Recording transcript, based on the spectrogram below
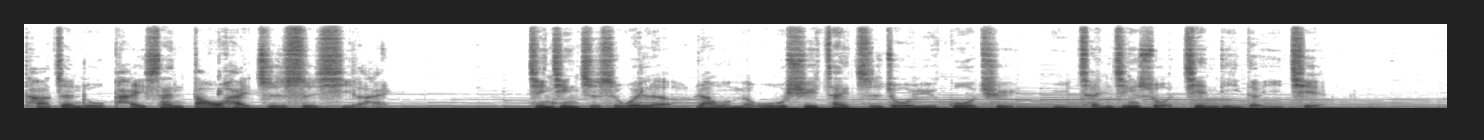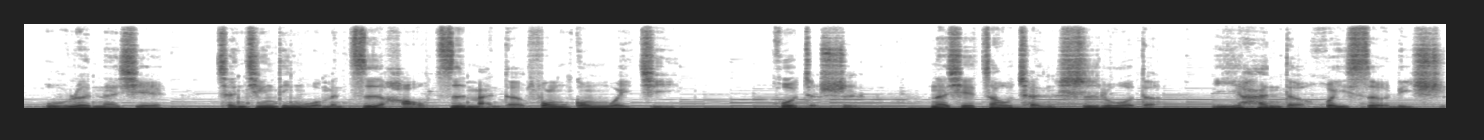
它正如排山倒海之势袭来，仅仅只是为了让我们无需再执着于过去与曾经所建立的一切，无论那些。曾经令我们自豪自满的丰功伟绩，或者是那些造成失落的、遗憾的灰色历史，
